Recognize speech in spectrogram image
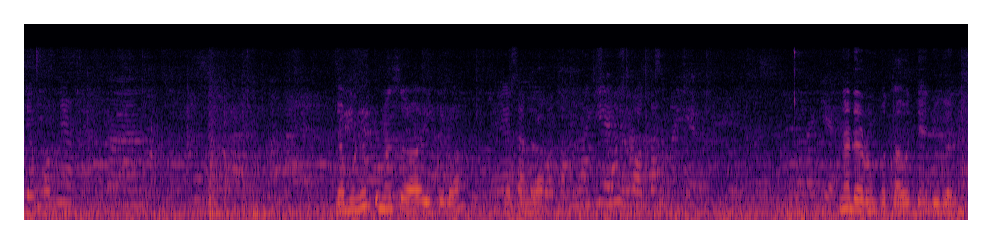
Jamurnya. Jamurnya cuma se itu doang. Sepotong satu doang. potong lagi aja potong. Ini ada rumput lautnya juga nih.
